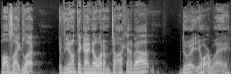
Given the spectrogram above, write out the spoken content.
Paul's like, look, if you don't think I know what I'm talking about, do it your way.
